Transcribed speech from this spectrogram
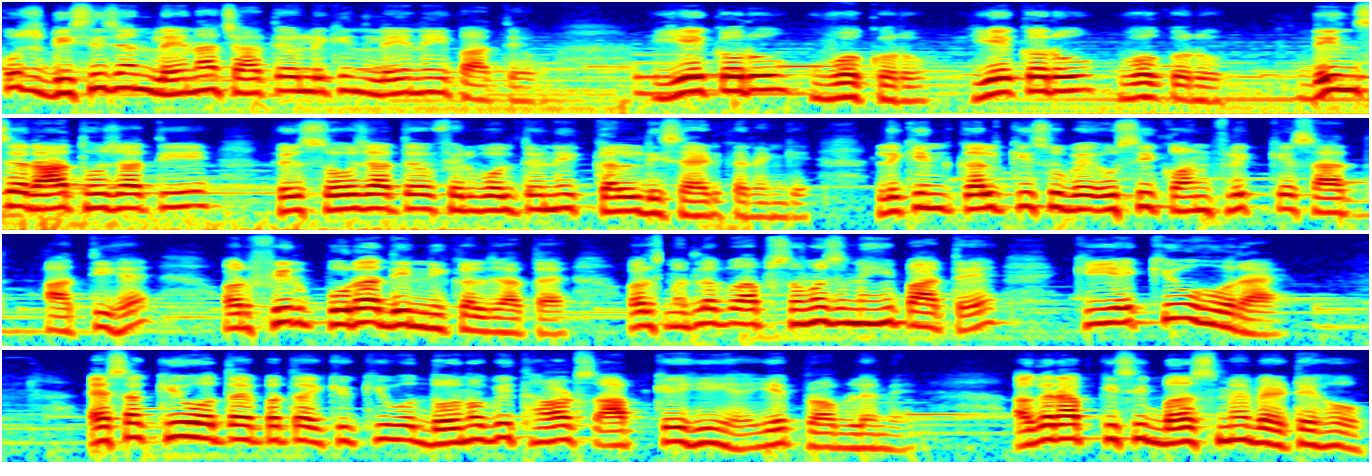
कुछ डिसीज़न लेना चाहते हो लेकिन ले नहीं पाते हो। ये करूँ, वो करूँ। ये करूँ, वो करूँ। दिन से रात हो जाती है, फिर सो जाते हो, फिर बोलते हो, नहीं, कल डिसाइड करेंगे। लेकिन कल की सुबह उसी कॉन्फ्लिक्ट के साथ आती है और फिर पूरा दिन निकल जाता है। और मतलब आप समझ नहीं पाते कि ये क्यों हो रहा है। ऐसा क्यों होता है पता है? क्योंकि वो दोनों भी थॉट्स आपके ही है, ये प्रॉब्लम है। अगर आप किसी बस में बैठे हो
